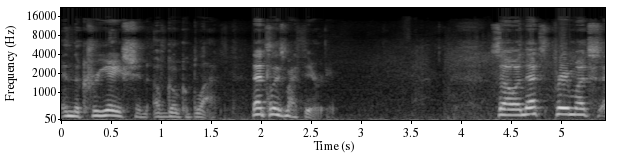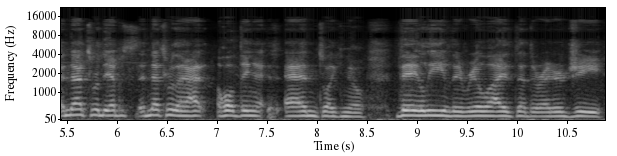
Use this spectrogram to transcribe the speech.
in the creation of Goku Black. That's at least my theory. So, and that's pretty much, and that's where the episode, and that's where that whole thing ends. Like, you know, they leave, they realize that their energy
